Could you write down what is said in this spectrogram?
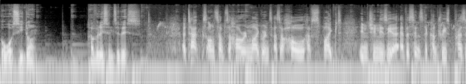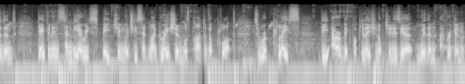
But what's he done? Have a listen to this. Attacks on sub Saharan migrants as a whole have spiked in Tunisia ever since the country's president gave an incendiary speech in which he said migration was part of a plot to replace the Arabic population of Tunisia with an African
